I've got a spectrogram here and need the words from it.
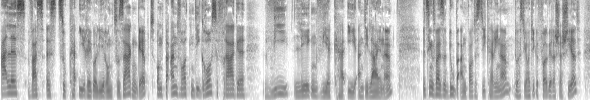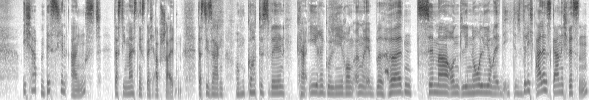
alles, was es zu KI-Regulierung zu sagen gibt und beantworten die große Frage, wie legen wir KI an die Leine? Beziehungsweise du beantwortest die, Karina. Du hast die heutige Folge recherchiert. Ich habe ein bisschen Angst, dass die meisten jetzt gleich abschalten. Dass die sagen, um Gottes Willen, KI-Regulierung, irgendwelche Behördenzimmer und Linoleum, äh, das will ich alles gar nicht wissen.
